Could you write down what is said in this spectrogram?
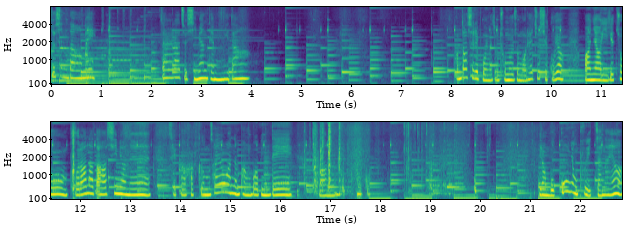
해주신 다음에 잘라주시면 됩니다. 검정실이 보이면 좀 조물조물 해주시고요. 만약 이게 좀 불안하다 하시면은 제가 가끔 사용하는 방법인데 그런 아이고 이런 목공용 풀 있잖아요.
